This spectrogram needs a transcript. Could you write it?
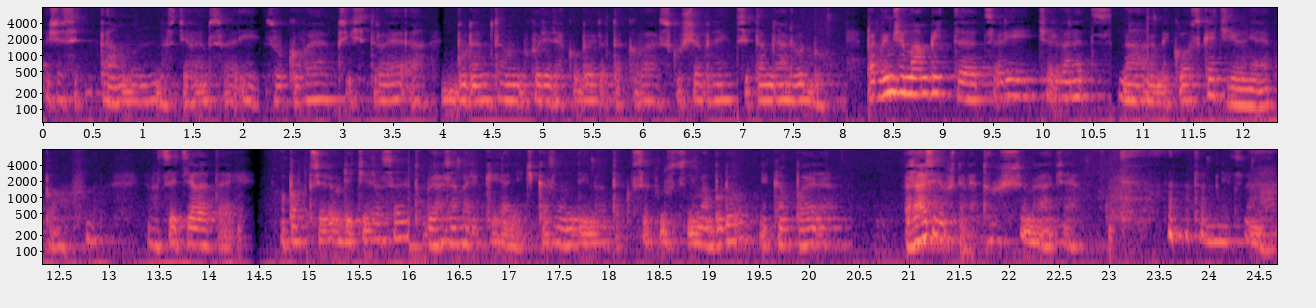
a že si tam nastěhujeme své i zvukové přístroje a budeme tam chodit jakoby do takové zkušebny, si tam dát hudbu. Pak vím, že mám být eh, celý červenec na Mikulovské dílně po 20 letech. A pak přijdou děti zase, to z Ameriky, Anička z Londýna, tak v srpnu s nima budu, někam pojedem. A září už nevím, to už jsem rád, že tam nic nemá.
